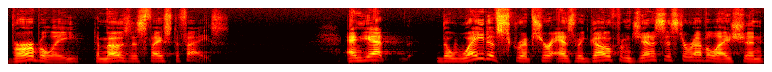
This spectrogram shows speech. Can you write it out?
verbally to Moses face to face. And yet, the weight of Scripture as we go from Genesis to Revelation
